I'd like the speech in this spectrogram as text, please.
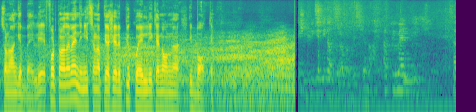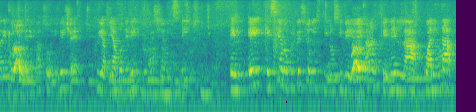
sono anche belli e fortunatamente iniziano a piacere più quelli che non i botti. E, e che siano professionisti lo si vede anche nella qualità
